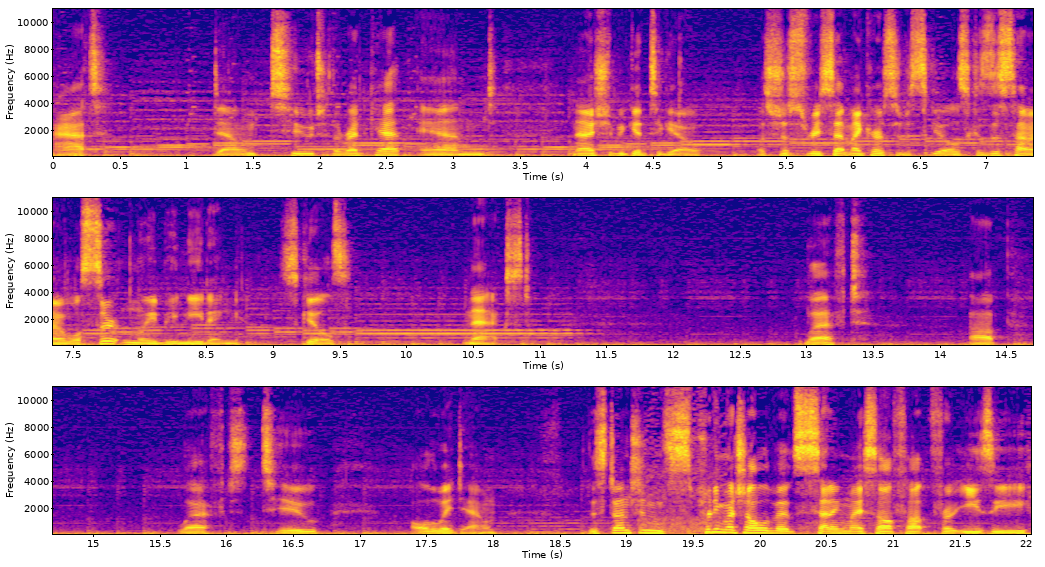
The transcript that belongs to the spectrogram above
Hat. Down two to the red cap. And now I should be good to go. Let's just reset my cursor to skills, because this time I will certainly be needing skills. Next left, up, left, two, all the way down. This dungeon's pretty much all about setting myself up for easy,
